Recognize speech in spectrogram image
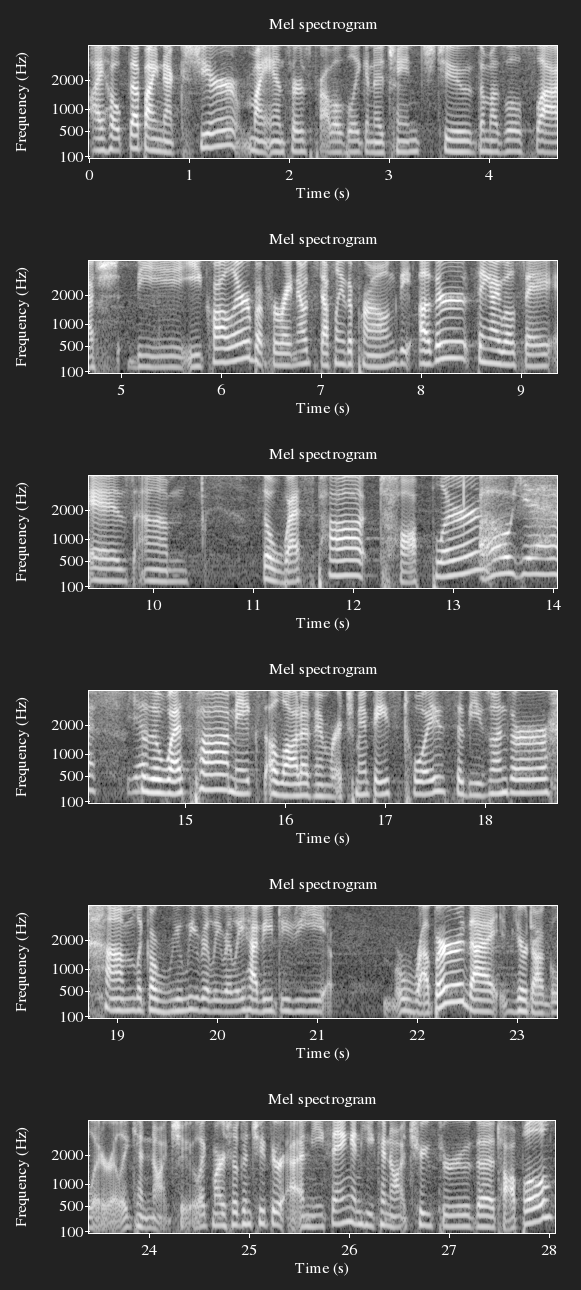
I hope that by next year, my answer is probably going to change to the muzzle slash the e collar. But for right now, it's definitely the prong. The other thing I will say is um, the West Paw Toppler. Oh yes, yes. So the West Paw makes a lot of enrichment based toys. So these ones are um, like a really, really, really heavy duty rubber that your dog literally cannot chew. Like Marshall can chew through anything and he cannot chew through the topple.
